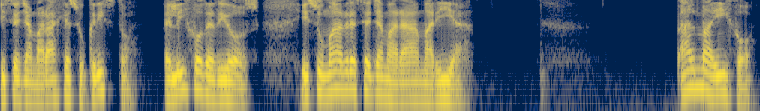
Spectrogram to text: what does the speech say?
y se llamará Jesucristo, el Hijo de Dios, y su madre se llamará María. Alma Hijo,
